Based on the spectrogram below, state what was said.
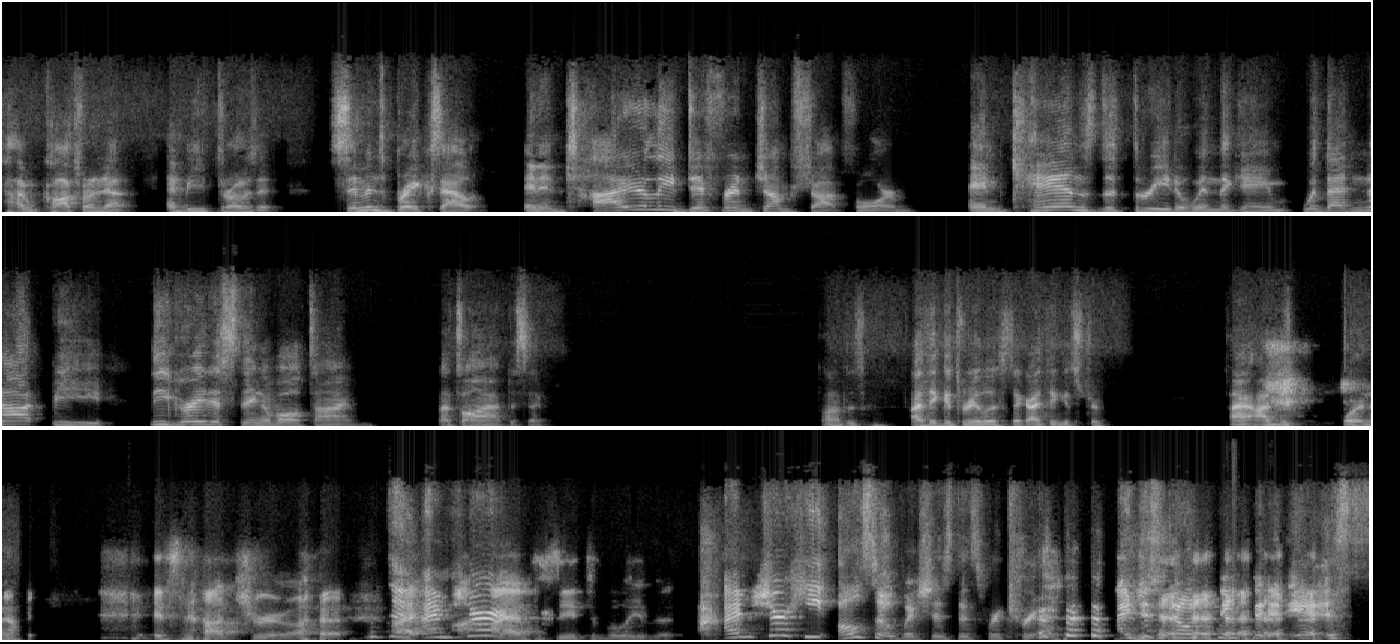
Time clock's running down. Embiid throws it. Simmons breaks out an entirely different jump shot form and cans the three to win the game. Would that not be the greatest thing of all time? That's all I have to say. I have to say. I think it's realistic. I think it's true. I, I'm just for it now. It's not true. I, I'm I- sure- I have to see it to believe it. I'm sure he also wishes this were true. I just don't think that it is.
